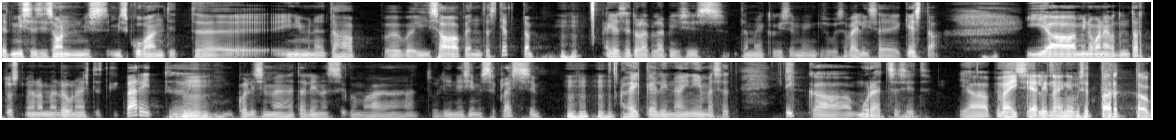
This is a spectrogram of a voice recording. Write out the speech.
et mis see siis on, mis, mis kuvandit inimene tahab või saab endast jätta Mhm. ja see tuleb läbi siis tema ikkagi mingisuguse välise kesta. ja minu vanemad on Tartust, me oleme Lõuna-Eestist kõik pärit Hmm. kolisime Tallinnasse, kui ma tulin esimesse klassi. Mhm, väikelinna inimesed ikka muretsesid ja väikelinna inimesed, Tartu on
